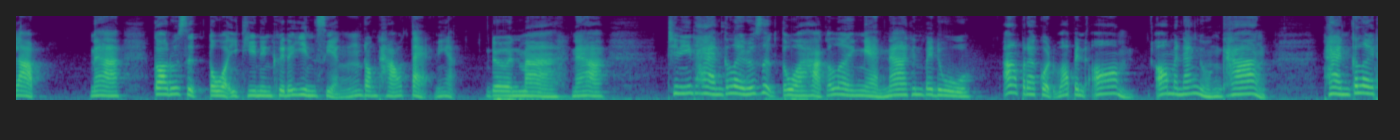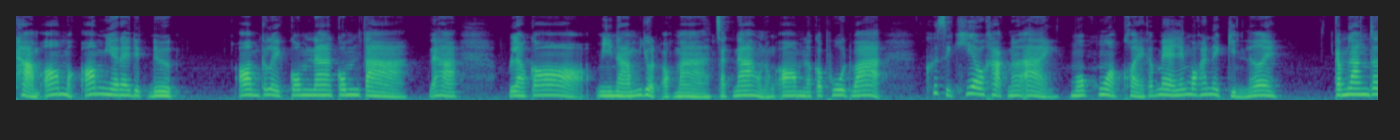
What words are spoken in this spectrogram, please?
หลับนะคะก็รู้สึกตัวอีกทีนึงคือได้ยินเสียงรองเท้าแตะเนี่ยเดินมานะคะทีนี้แทนก็เลยรู้สึกตัวค่ะ ก็เลยแงนหน้าขึ้นไปดูอ้าวปรากฏว่าเป็นอ้อม อ้อมมานั่งอยู่ข้างๆแทนก็เลยถามอ้อมบอกอ้อมมีอะไรดึกๆ อ้อมก็เลยก้มหน้าก้มตานะคะแล้วก็มีน้ำหยดออกมาจากหน้าของน้องอ้อม แล้วก็พูดว่าคือสีเขี้ยวคักเนาะไอ้มกหัวข่อยกับแม่ยังบอกให้ได้กินเลยกำลังจะ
